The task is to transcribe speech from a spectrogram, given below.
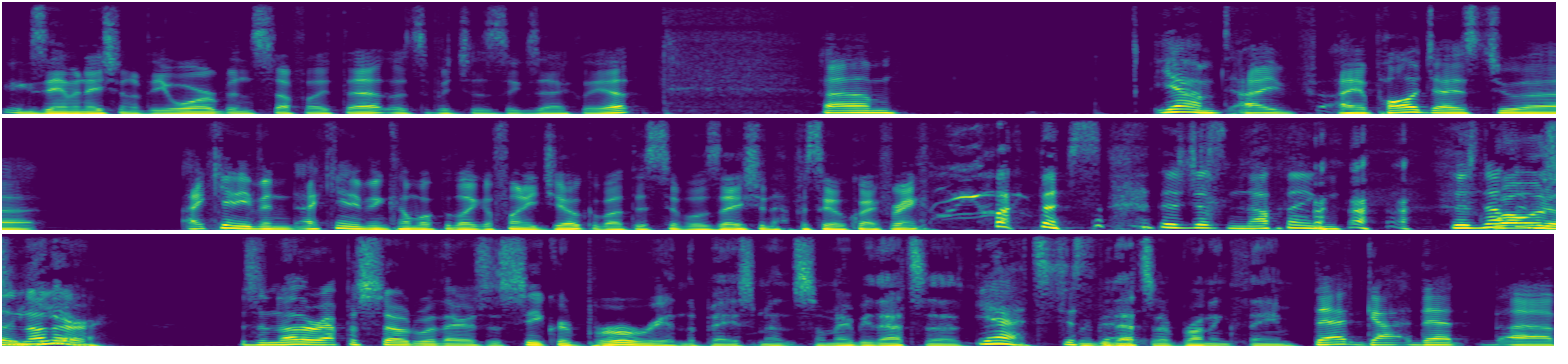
examination of the orb and stuff like that, which- is exactly it. Um, yeah, I'm, I've I apologize to uh, I can't even I can't even come up with like a funny joke about this civilization episode. Quite frankly, like there's there's just nothing. There's nothing Well, there's really another. here. There's another episode where there's a secret brewery in the basement, so maybe that's a Yeah, it's just maybe that, that's a running theme. that guy that uh,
